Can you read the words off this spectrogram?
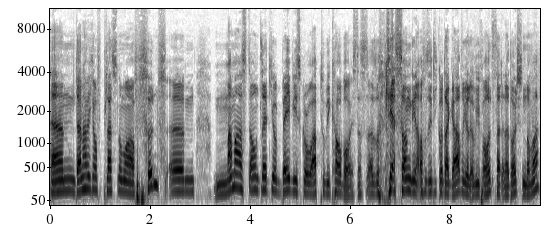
Ähm, dann habe ich auf Platz Nummer 5 ähm, Mamas Don't Let Your Babies Grow Up to Be Cowboys. Das ist also der Song, den offensichtlich Gunter Gabriel irgendwie verhunzt hat in der deutschen Nummer.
